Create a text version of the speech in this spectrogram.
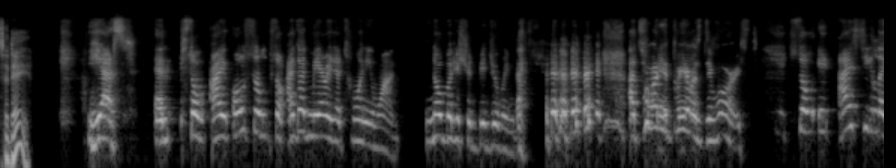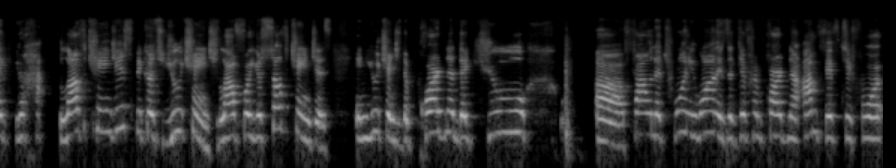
today? Yes. And so I also, so I got married at 21. Nobody should be doing that. At 23, I was divorced. So it, I see like your ha- love changes because you change. Love for yourself changes, and you change. The partner that you uh, found at 21 is a different partner. I'm 54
